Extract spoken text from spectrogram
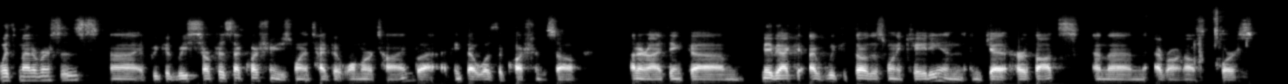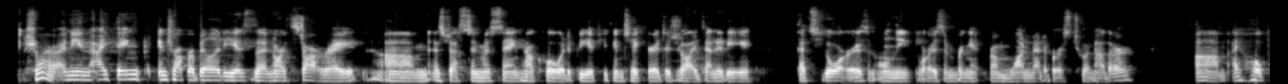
with metaverses. Uh, if we could resurface that question, you just want to type it one more time, but I think that was the question. So I don't know. I think um, maybe I, could, I we could throw this one at Katie and, and get her thoughts, and then everyone else, of course. Sure. I mean, I think interoperability is the North Star, right? Um, as Justin was saying, how cool would it be if you can take your digital identity that's yours and only yours and bring it from one metaverse to another. Um, I hope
